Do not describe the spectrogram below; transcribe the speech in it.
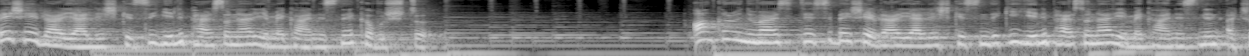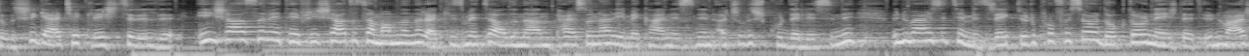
Beşevler yerleşkesi yeni personel yemekhanesine kavuştu. Ankara Üniversitesi Beşevler yerleşkesindeki yeni personel yemekhanesinin açılışı gerçekleştirildi. İnşası ve tefrişatı tamamlanarak hizmete alınan personel yemekhanesinin açılış kurdelesini üniversitemiz rektörü Profesör Doktor Necdet Ünvar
